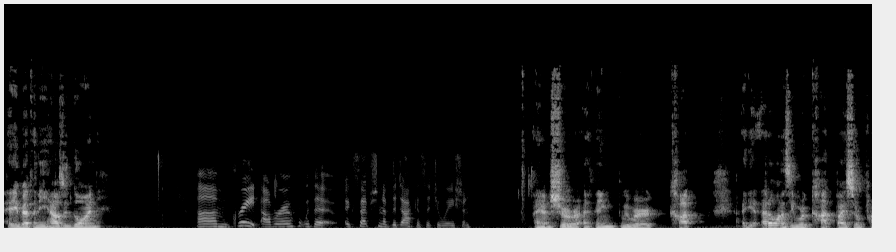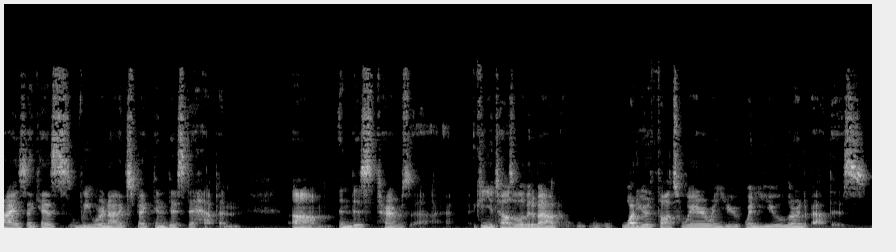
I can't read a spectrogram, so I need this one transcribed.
Hey, Bethany, how's it going? Um, great, Alvaro, with the exception of the DACA situation. I am sure. I think we were caught. I, I don't want to say we're caught by surprise. I guess we were not expecting this to happen um, in this terms. Uh, can you tell us a little bit about what your thoughts were when you when you learned about this?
